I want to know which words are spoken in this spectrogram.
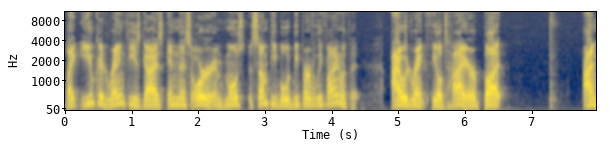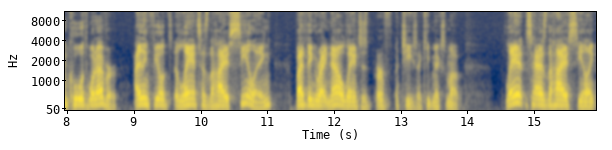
Like you could rank these guys in this order, and most some people would be perfectly fine with it. I would rank Fields higher, but I'm cool with whatever. I think Fields uh, Lance has the highest ceiling, but I think right now Lance is or uh, geez, I keep mixing them up. Lance has the highest ceiling.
